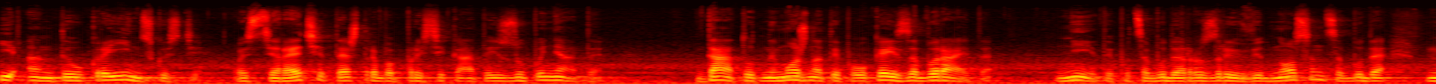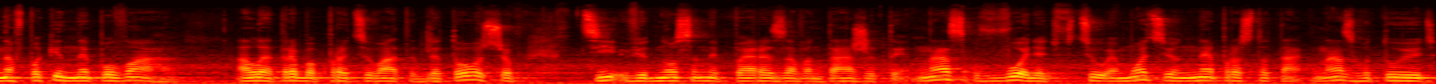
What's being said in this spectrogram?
і антиукраїнськості. Ось ці речі теж треба присікати і зупиняти. Да, тут не можна, типу, окей, забирайте. Ні, типу, це буде розрив відносин, це буде навпаки неповага. Але треба працювати для того, щоб ці відносини перезавантажити. Нас вводять в цю емоцію не просто так. Нас готують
